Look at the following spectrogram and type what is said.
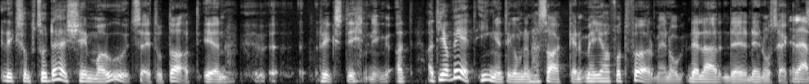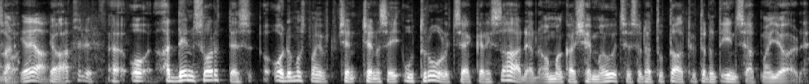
liksom sådär skämma ut sig totalt i en uh, rikstidning. Att, att jag vet ingenting om den här saken men jag har fått för mig nog, det, lär, det, det är nog säkert Det lär så. vara- ja, ja, absolut. Uh, och att den sortens, och då måste man ju känna- sig otroligt säker i sadeln om man kan skämma ut sig sådär totalt utan att inse att man gör det.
